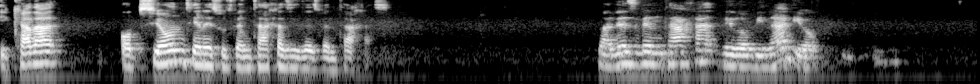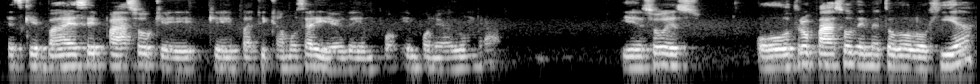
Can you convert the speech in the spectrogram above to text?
Y cada opción tiene sus ventajas y desventajas. La desventaja de lo binario es que va ese paso que, que platicamos ayer de imponer el umbral. Y eso es otro paso de metodología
